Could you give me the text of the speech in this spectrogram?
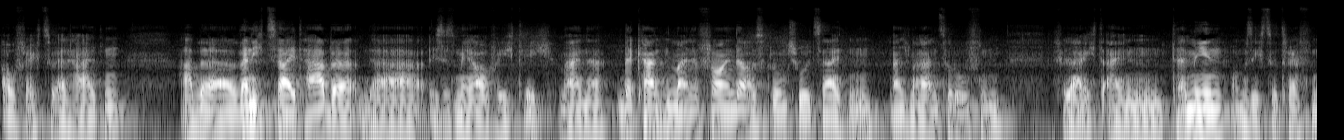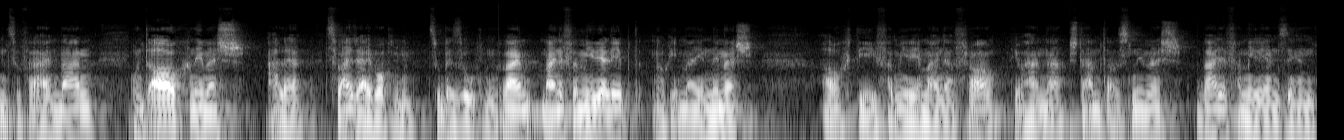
aufrecht zu erhalten. Aber wenn ich Zeit habe, da ist es mir auch wichtig, meine Bekannten, meine Freunde aus Grundschulzeiten manchmal anzurufen, vielleicht einen Termin, um sich zu treffen, zu vereinbaren. Und auch Nimesch alle zwei, drei Wochen zu besuchen, weil meine Familie lebt noch immer in Nimesch auch die Familie meiner Frau, Johanna, stammt aus Nimesch. Beide Familien sind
